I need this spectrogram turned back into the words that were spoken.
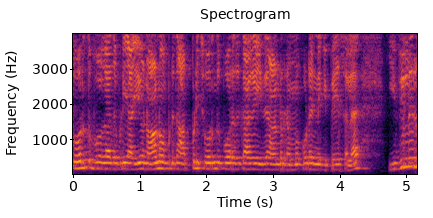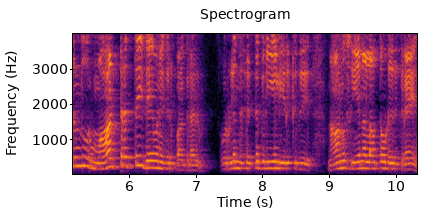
சோர்ந்து போகாதபடி ஐயோ நானும் அப்படி தான் அப்படி சோர்ந்து போகிறதுக்காக இது ஆண்டு நம்ம கூட இன்னைக்கு பேசலை. இதிலிருந்து ஒரு மாற்றத்தை தேவன் எதிர்பார்க்குறாரு. ஒருவேளை இந்த செத்தக்கிரிகள் இருக்குது நானும் சுயநலத்தோடு இருக்கிறேன்.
